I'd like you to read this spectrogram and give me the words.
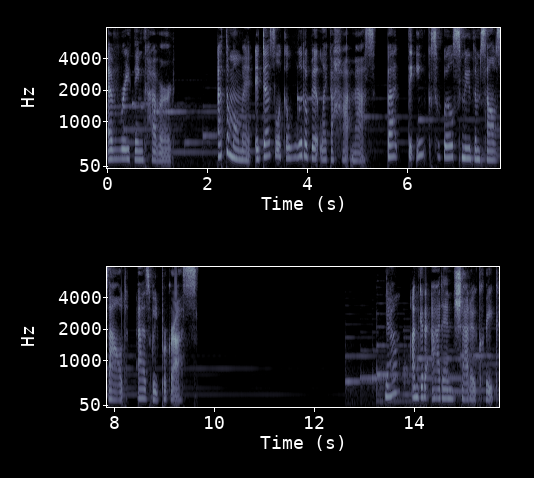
everything covered. At the moment, it does look a little bit like a hot mess, but the inks will smooth themselves out as we progress. Now I'm going to add in Shadow Creek.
